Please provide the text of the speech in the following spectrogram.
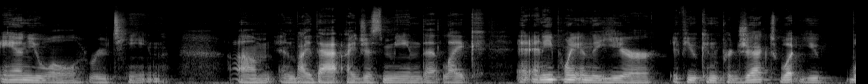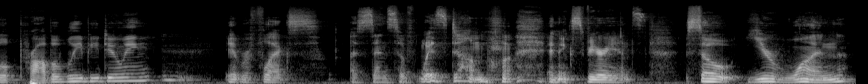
annual routine, um, and by that I just mean that like at any point in the year, if you can project what you will probably be doing, mm-hmm. it reflects a sense of wisdom and experience. So, year one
